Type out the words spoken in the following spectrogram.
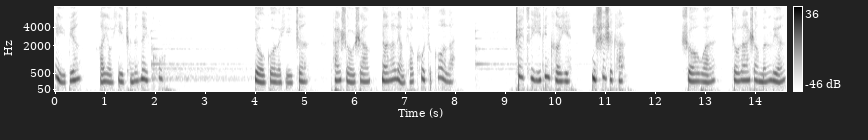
里边还有逸晨的内裤。又过了一阵，他手上拿了两条裤子过来，这次一定可以，你试试看。说完就拉上门帘。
